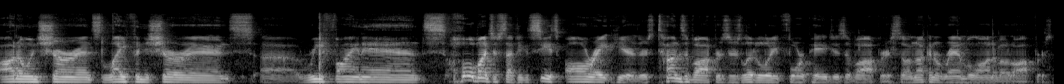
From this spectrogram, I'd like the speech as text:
auto insurance, life insurance, uh, refinance, a whole bunch of stuff. You can see it's all right here. There's tons of offers. There's literally four pages of offers. So I'm not going to ramble on about offers.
